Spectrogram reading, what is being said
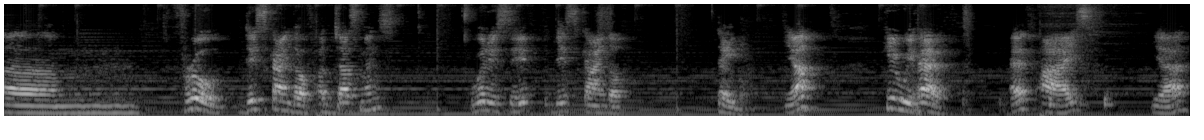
um, through this kind of adjustments we receive this kind of table. Yeah here we have FIs yeah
